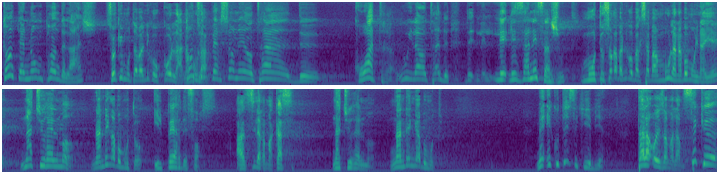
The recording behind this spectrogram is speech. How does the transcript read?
quand un homme prend de l'âge, quand une personne est en train de croître, ou il est en train de... de- les, les années s'ajoutent, naturellement, il perd des forces. Asilaka makasi Naturellement. na ndenge ya bomoto Mais écoutez ce qui est bien. tala oyo eza malamu C'est que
